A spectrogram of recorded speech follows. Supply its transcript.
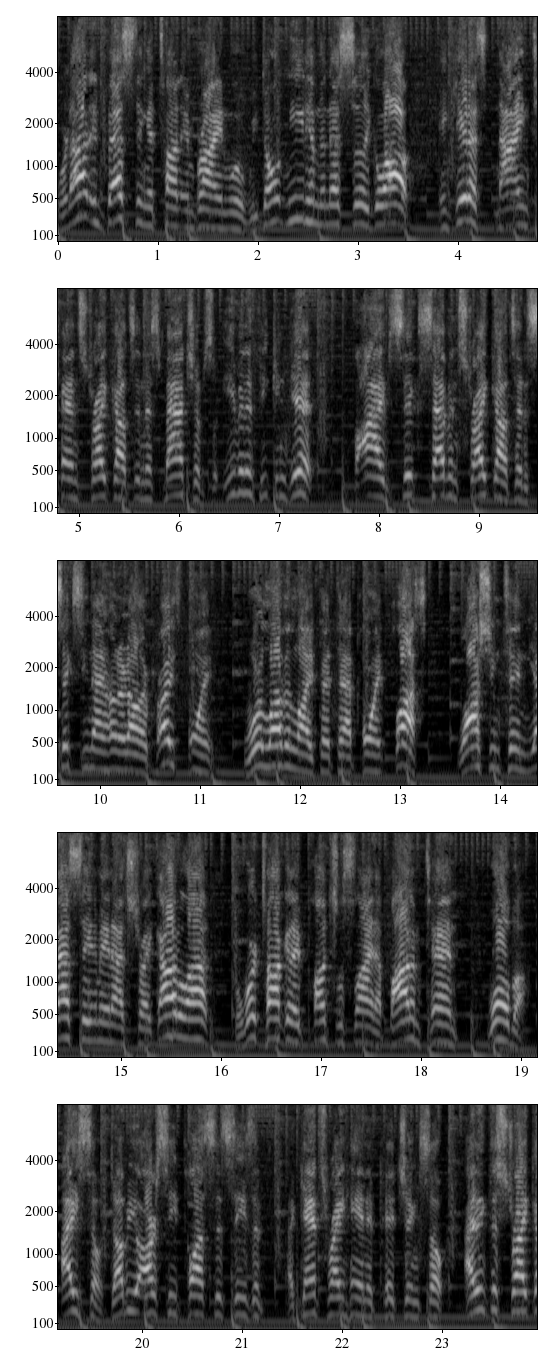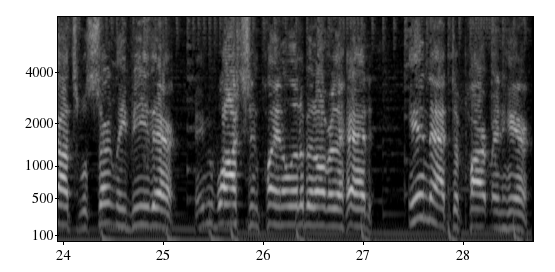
we're not investing a ton in Bryan Woo. We don't need him to necessarily go out and get us nine, 10 strikeouts in this matchup. So even if he can get five, six, seven strikeouts at a $6,900 price point, we're loving life at that point. Plus, Washington, yes, they may not strike out a lot, but we're talking a punchless lineup. Bottom 10, Woba, ISO, WRC plus this season against right-handed pitching. So I think the strikeouts will certainly be there. Maybe Washington playing a little bit over the head in that department here.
